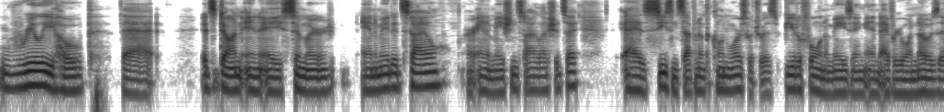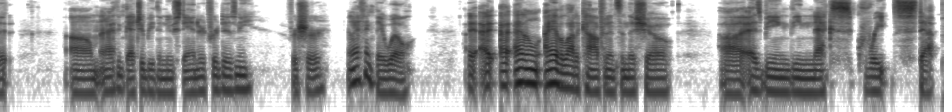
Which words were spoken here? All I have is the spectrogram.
really hope that it's done in a similar animated style or animation style, I should say, as season seven of the Clone Wars, which was beautiful and amazing, and everyone knows it. Um, and I think that should be the new standard for Disney, for sure. And I think they will. I, I, I don't. I have a lot of confidence in this show uh, as being the next great step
